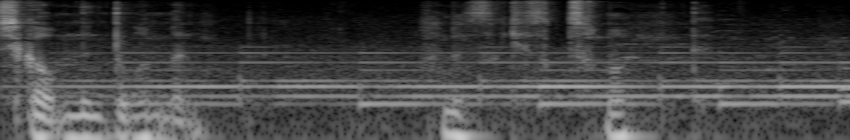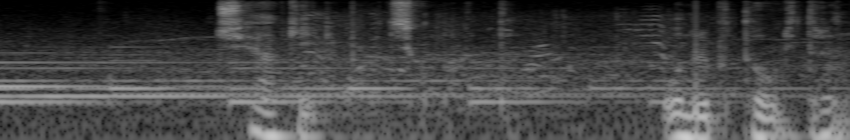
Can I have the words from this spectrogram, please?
아버지가 없는 동안만 하면서 계속 참아왔는데 최악의 일이 벌어지고 말았다. 오늘부터 우리들은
